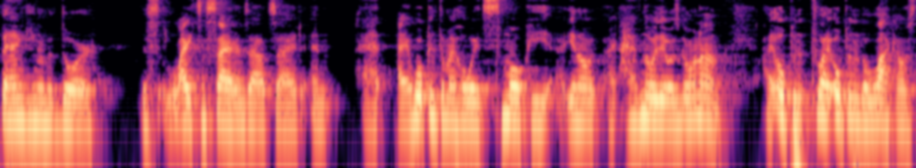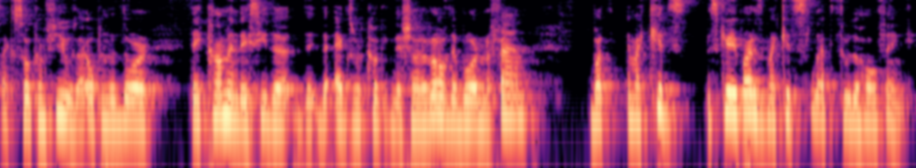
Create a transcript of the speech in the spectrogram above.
banging on the door. There's lights and sirens outside, and I, I woke into my hallway. It's smoky. You know, I had no idea what was going on. I opened till I opened the lock. I was like so confused. I opened the door. They come in. They see the the, the eggs were cooking. They shut it off. They brought in a fan. But and my kids, the scary part is my kids slept through the whole thing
